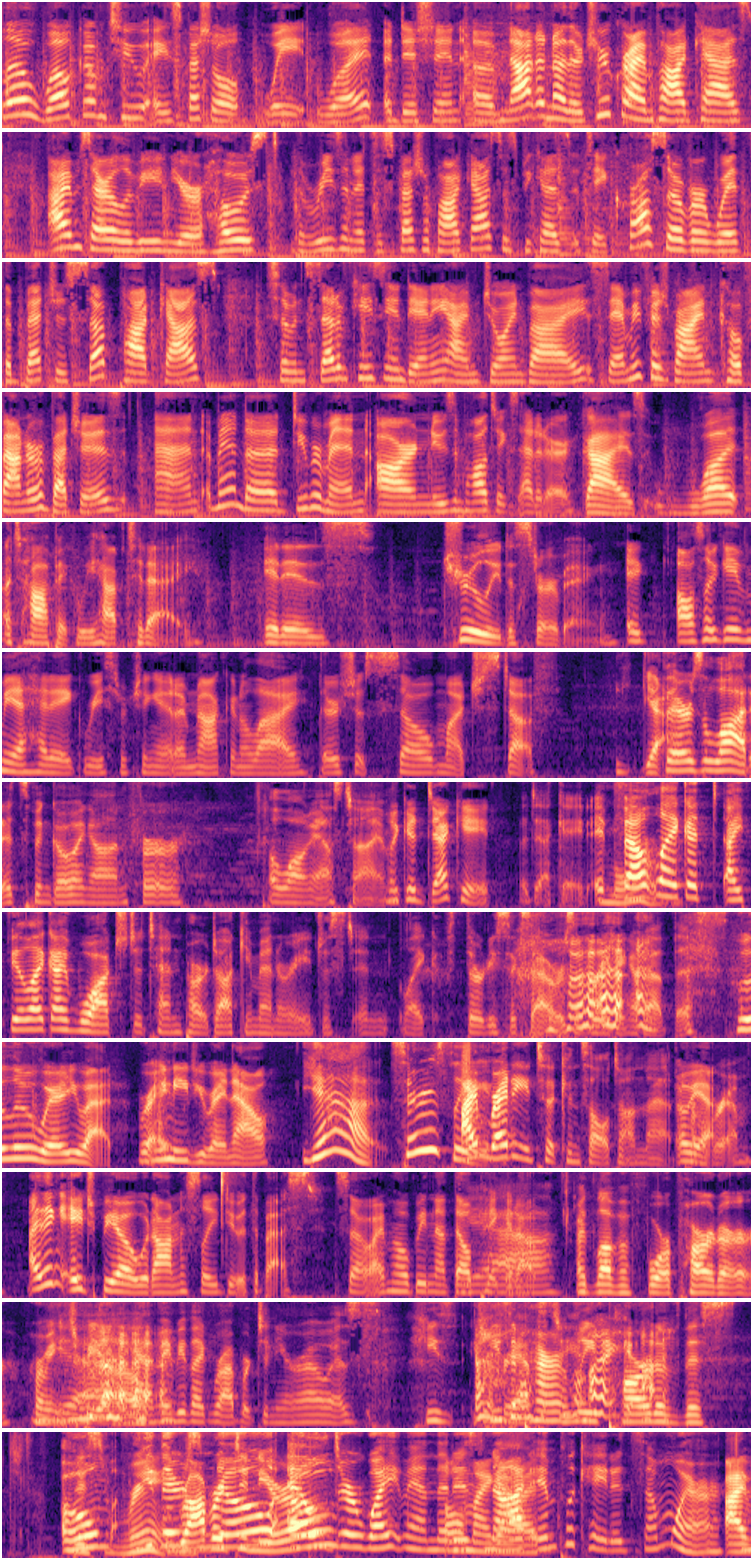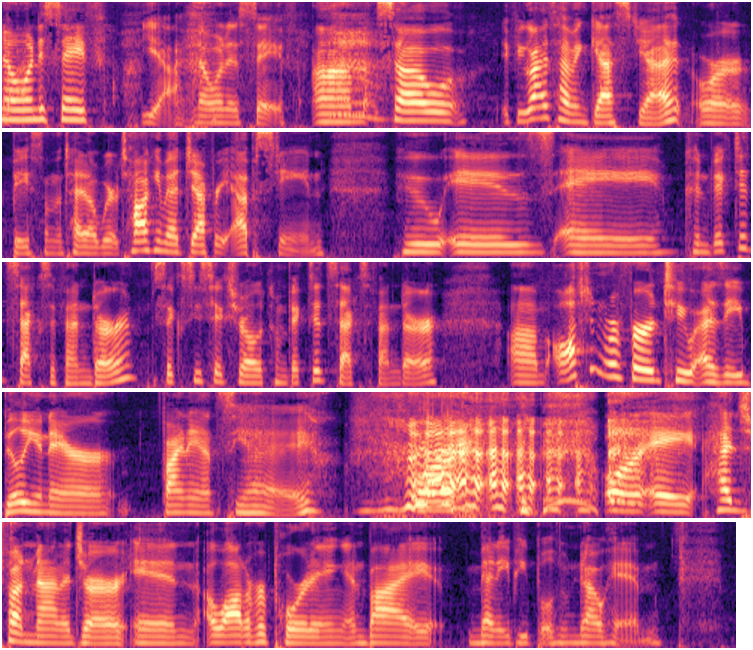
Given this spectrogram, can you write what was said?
Hello, welcome to a special Wait What edition of Not Another True Crime Podcast. I'm Sarah Levine, your host. The reason it's a special podcast is because it's a crossover with the Betches Sup podcast. So instead of Casey and Danny, I'm joined by Sammy Fishbein, co founder of Betches, and Amanda Duberman, our news and politics editor. Guys, what a topic we have today. It is truly disturbing. It also gave me a headache researching it, I'm not going to lie. There's just so much stuff. Yeah. There's a lot. It's been going on for a long ass time, Like a decade. a decade. It More. felt like a. I feel like I've watched a ten part documentary just in like 36 hours of reading about this. Hulu, where are you at? We Right. need you right now. yeah, seriously. I'm ready to consult on that Oh, program. yeah. I think HBO would honestly do it the best. So I'm hoping that they'll pick it up. I'd love a four-parter from Yeah. HBO. yeah, maybe like Robert De Niro as. He's he's Oh apparently my part God. of this Oh, this my- ring. there's Robert De no Niro? elder white man that Oh is not God. implicated somewhere. I've- no one is safe. Yeah, no one is safe. Um, so if you guys haven't guessed yet, or based on the title, we're talking about Jeffrey Epstein, who is a convicted sex offender, 66 year old convicted sex offender, um, often referred to as a billionaire financier or, or a hedge fund manager in a lot of reporting and by many people who know him.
